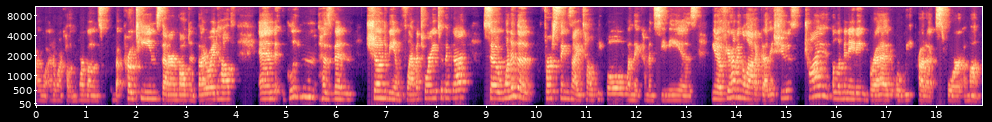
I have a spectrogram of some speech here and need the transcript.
I don't want to call them hormones, but proteins that are involved in thyroid health. And gluten has been shown to be inflammatory to the gut. So one of the first things I tell people when they come and see me is, you know, if you're having a lot of gut issues, try eliminating bread or wheat products for a month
